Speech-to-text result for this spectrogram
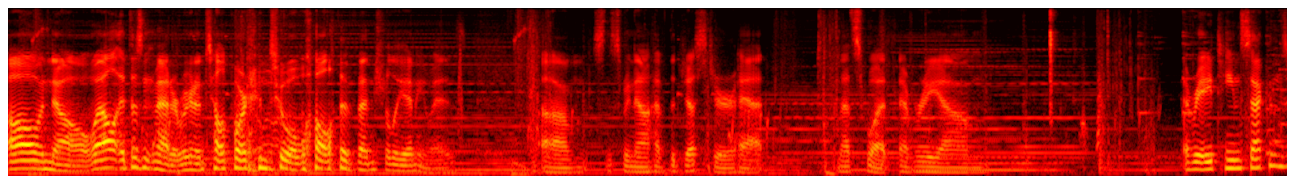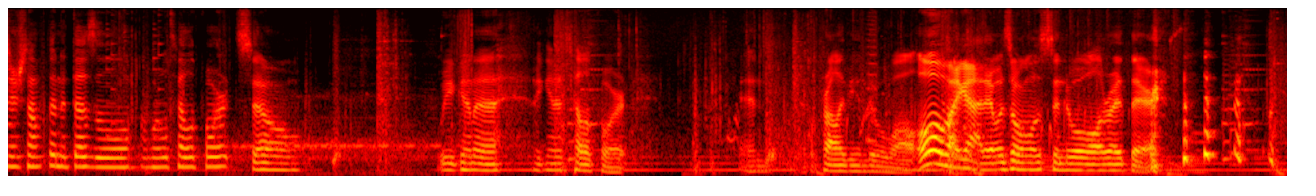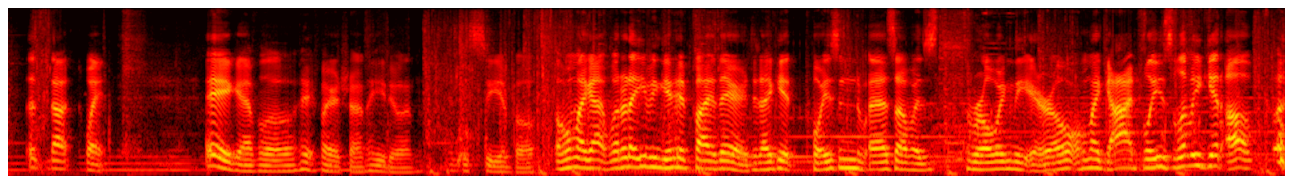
Oh no, well, it doesn't matter. We're gonna teleport into a wall eventually anyways. Um, since we now have the gesture hat. That's what, every, um... Every 18 seconds or something it does a little, a little teleport, so... We gonna, we gonna teleport. And it'll probably be into a wall. Oh my god, it was almost into a wall right there. That's not quite. Hey, Gablo. Hey, Firetron. How you doing? Good to see you both. Oh my god, what did I even get hit by there? Did I get poisoned as I was throwing the arrow? Oh my god, please let me get up.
